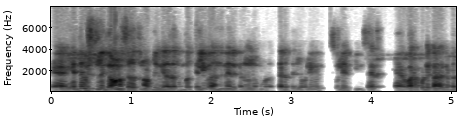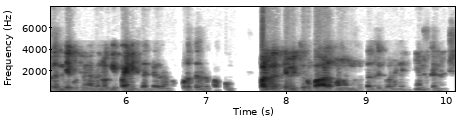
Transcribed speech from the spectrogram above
எந்த விஷயத்துல கவனம் செலுத்தணும் அப்படிங்கறத ரொம்ப தெளிவா அந்த நேர்காணல உங்களோட கருத்துக்களை வலியுறுத்தி சொல்லியிருக்கீங்க சார். வரக்கூடிய காலகட்டத்தில் இந்திய கூட்டணி அதை நோக்கி பயணிக்குதுங்கிறத நம்ம பொறுத்திருந்து பார்ப்போம். பல்வேறு கேள்விக்கு ரொம்ப ஆழமான உங்களுக்கு கருத்துக்கள் வழங்கியிருக்கீங்க. மிக்க நன்றி.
